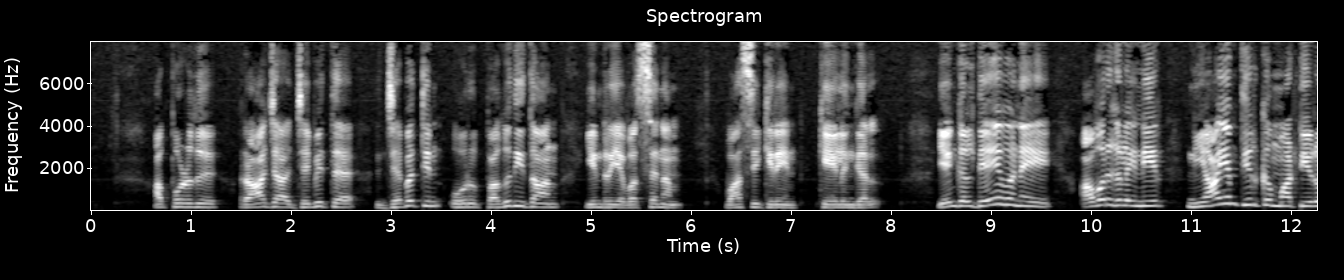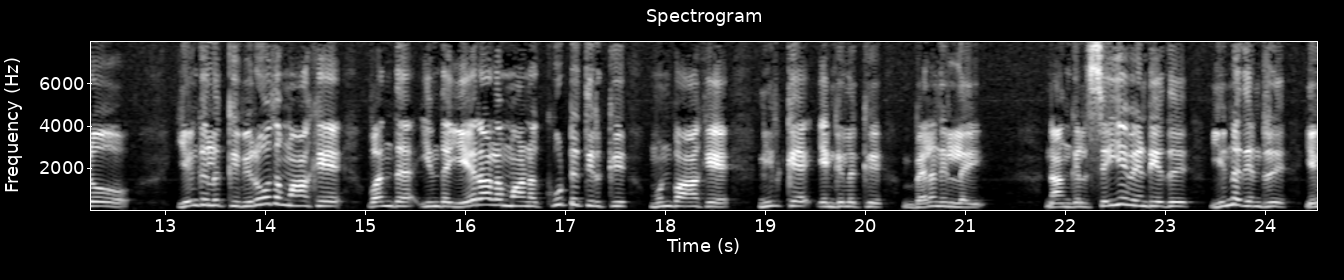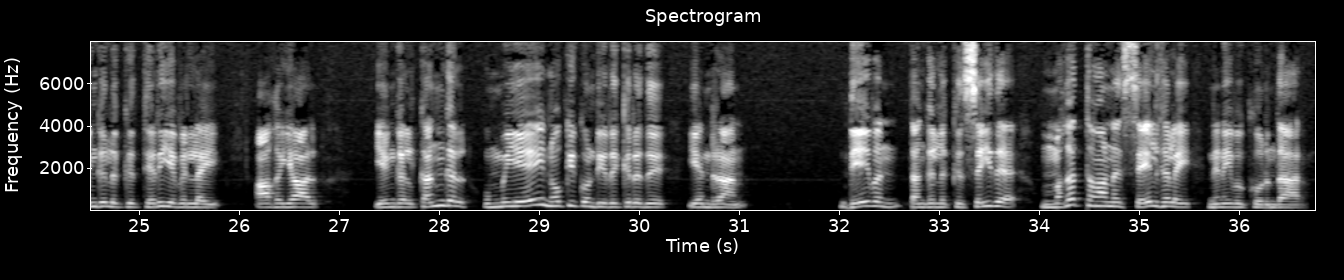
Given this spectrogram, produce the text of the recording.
அப்பொழுது ராஜா ஜெபித்த ஜெபத்தின் ஒரு பகுதிதான் இன்றைய வசனம். வாசிக்கிறேன் கேளுங்கள். எங்கள் தேவனே அவர்களை நீர் நியாயம் தீர்க்க மாட்டீரோ? எங்களுக்கு விரோதமாக வந்த இந்த ஏராளமான கூட்டத்திற்கு முன்பாக நிற்க எங்களுக்கு பலனில்லை. நாங்கள் செய்ய வேண்டியது இன்னதென்று எங்களுக்கு தெரியவில்லை. ஆகையால் எங்கள் கண்கள் உண்மையே நோக்கிக் கொண்டிருக்கிறது என்றான். தேவன் தங்களுக்கு செய்த மகத்தான செயல்களை நினைவு கூர்ந்தார்.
